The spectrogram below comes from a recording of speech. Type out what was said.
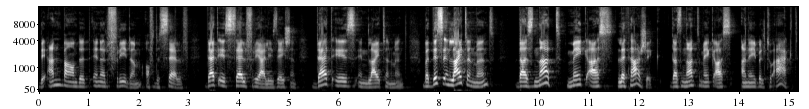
the unbounded inner freedom of the self. That is self realization. That is enlightenment. But this enlightenment does not make us lethargic, does not make us unable to act.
